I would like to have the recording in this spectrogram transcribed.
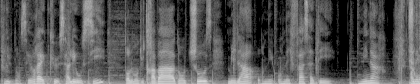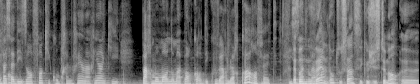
plus, c'est vrai que ça l'est aussi dans le monde du travail, dans autre chose. Mais là, on est, on est face à des mineurs. Je on est face à des enfants qui comprennent rien à rien, qui par moment n'ont pas encore découvert leur corps en fait. Ils La bonne nouvelle pas. dans tout ça, c'est que justement, euh,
